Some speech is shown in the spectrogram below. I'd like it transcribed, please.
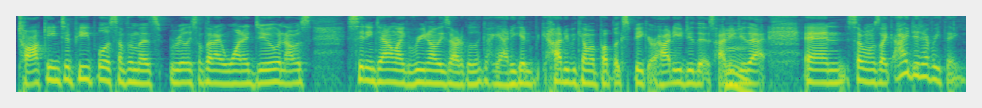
talking to people is something that's really something I want to do. And I was sitting down like reading all these articles, like, okay, how do you get? How do you become a public speaker? How do you do this? How do you do that? And someone was like, I did everything.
